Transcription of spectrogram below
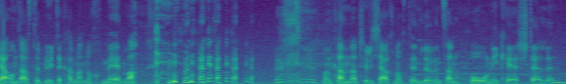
Ja, und aus der Blüte kann man noch mehr machen. man kann natürlich auch noch den Löwenzahn Honig herstellen,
